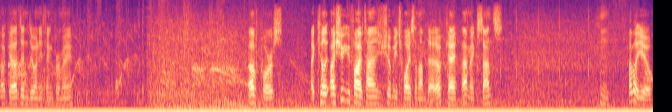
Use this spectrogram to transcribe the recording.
Okay, that didn't do anything for me. Of course. I kill I shoot you five times, you shoot me twice and I'm dead. Okay, that makes sense. Hmm. How about you?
